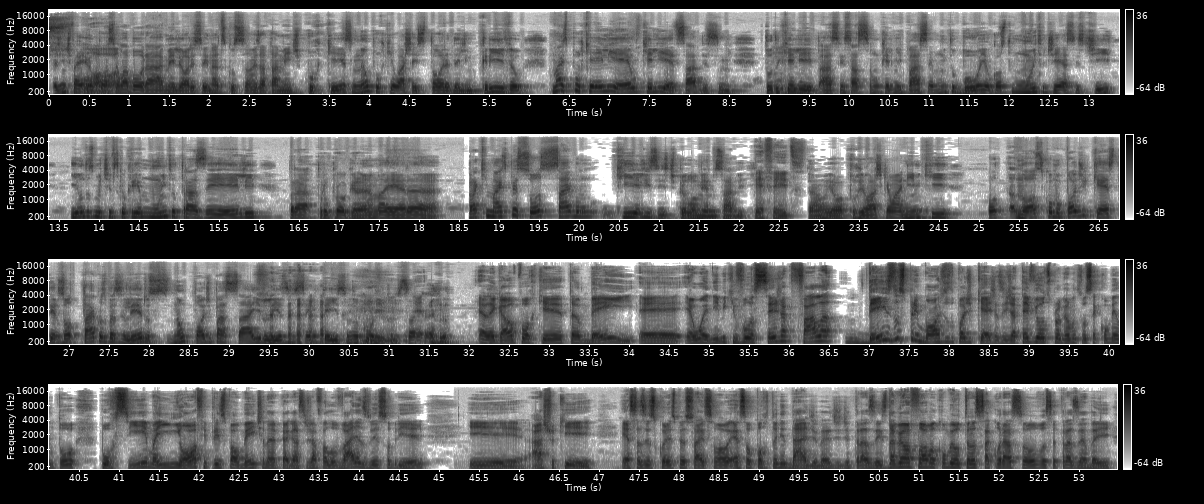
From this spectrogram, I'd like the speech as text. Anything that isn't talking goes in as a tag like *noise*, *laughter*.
A gente vai, eu posso elaborar melhor isso aí na discussão, exatamente porque, assim, não porque eu acho a história dele incrível, mas porque ele é o que ele é, sabe? Assim, tudo que ele, a sensação que ele me passa é muito boa e eu gosto muito de reassistir. E um dos motivos que eu queria muito trazer ele para pro programa era para que mais pessoas saibam que ele existe, pelo menos, sabe? Perfeito. Então, eu, porque eu acho que é um anime que o- nós, como podcasters otakus brasileiros, não pode passar ileso *laughs* sem ter isso no currículo. Saca? É legal porque também é, é um anime que você já fala desde os primórdios do podcast. Assim, já teve outros programas que você comentou por cima, e em off principalmente, né, PH? Você já falou várias vezes sobre ele. E acho que essas escolhas pessoais são essa oportunidade, né, de, de trazer isso. Da mesma forma como eu trouxe Sakura Soul, você trazendo aí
